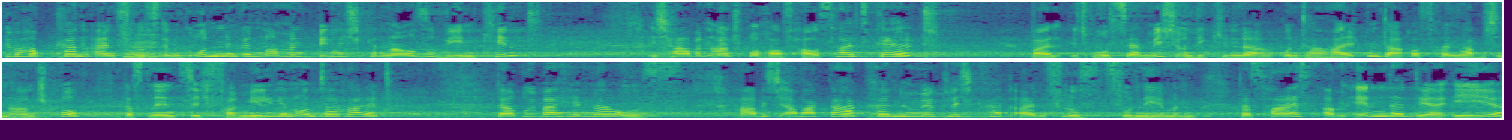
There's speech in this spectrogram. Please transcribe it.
überhaupt keinen Einfluss. Hm. Im Grunde genommen bin ich genauso wie ein Kind. Ich habe einen Anspruch auf Haushaltsgeld weil ich muss ja mich und die Kinder unterhalten. Daraufhin habe ich einen Anspruch. Das nennt sich Familienunterhalt. Darüber hinaus habe ich aber gar keine Möglichkeit, Einfluss zu nehmen. Das heißt, am Ende der Ehe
